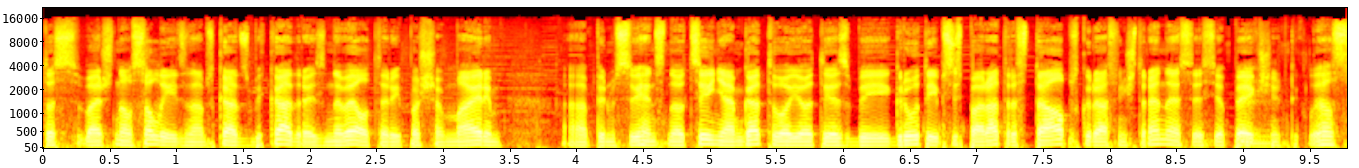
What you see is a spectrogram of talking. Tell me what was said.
tas vairs nav salīdzināms, kāds bija kādreiz. Nevēl arī pašam Mairim uh, Pirms vienas no cīņām gatavojoties, bija grūtības vispār atrast telpas, kurās viņš trenēsies, jo pēkšņi mm. ir tik liels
